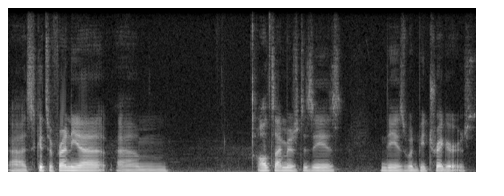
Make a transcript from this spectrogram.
uh, schizophrenia, um, Alzheimer's disease, these would be triggers.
